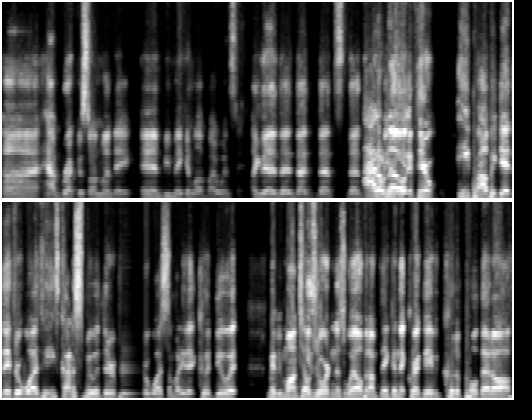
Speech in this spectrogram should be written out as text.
uh have breakfast on Monday and be making love by Wednesday. Like that, that, that that's that's. I don't know it- if there he probably did. If there was, he's kind of smooth. If there was somebody that could do it, maybe Montel Jordan as well. But I'm thinking that Craig David could have pulled that off.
